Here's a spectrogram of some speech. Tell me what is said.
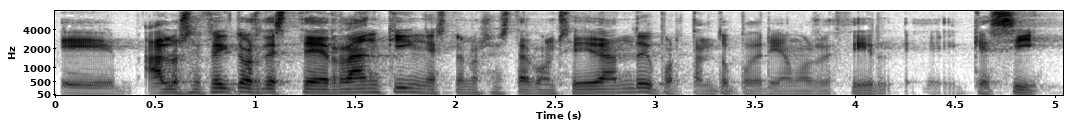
eh, a los efectos de este ranking esto no se está considerando y por tanto podríamos decir eh, que sí.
